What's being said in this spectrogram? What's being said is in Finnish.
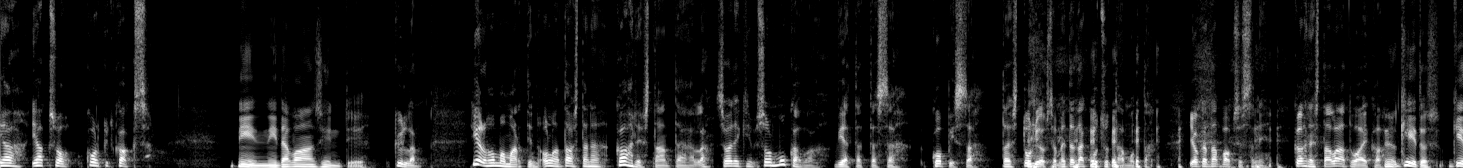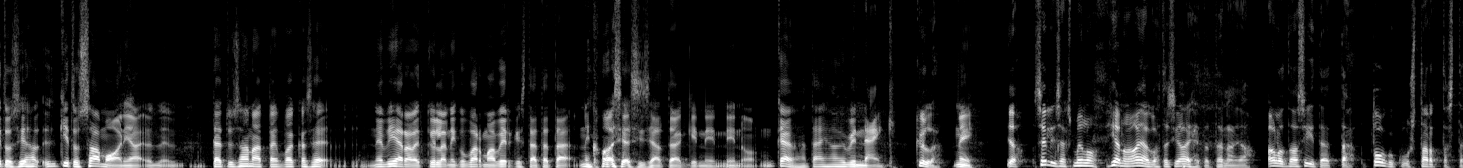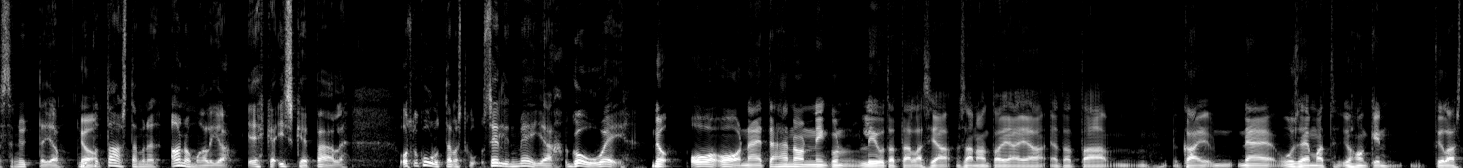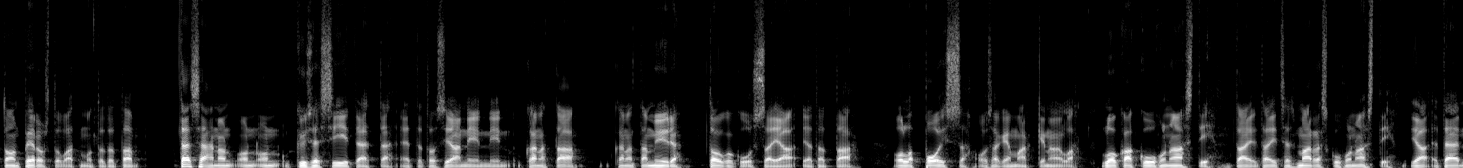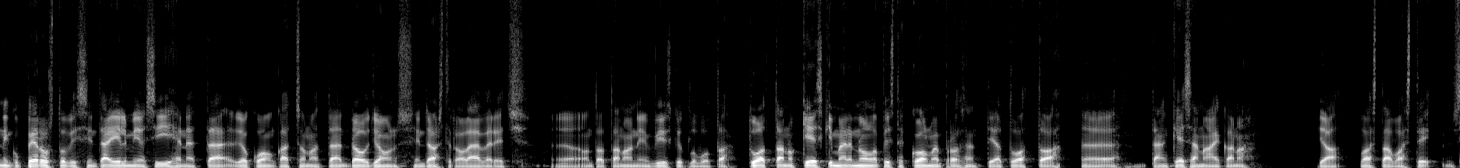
Takapodia jakso 32. Niin, niitä vaan syntyy. Kyllä. Hieno homma Martin, ollaan taas tänään kahdestaan täällä. Se on jotenkin, se on mukavaa viettää tässä kopissa tai studioksi, me tätä kutsutaan, mutta joka tapauksessa niin kahdestaan laatuaikaa. No, kiitos, kiitos, ihan, kiitos samoin. Ja täytyy sanoa, että vaikka se, ne vierailet kyllä niin kuin varmaan virkistää tätä niin kuin asiasisältöäkin, niin, niin on, käyhän tämä ihan hyvin näinkin. Kyllä. Niin. Ja sen lisäksi meillä on hienoja ajankohtaisia aiheita tänään ja aloitetaan siitä, että toukokuu starttasi tässä nyt ja Joo. nyt on taas tämmöinen anomalia ehkä iskee päälle. Ootko kuullut tämmöistä kuin Sellin May ja Go Away? No oo, oo näitähän on niin kuin liuta tällaisia sanontoja ja, ja tota, kai nämä useimmat johonkin tilastoon perustuvat, mutta tota, tässähän on, on, on kyse siitä, että, että tosiaan niin, niin kannattaa, kannattaa myydä toukokuussa ja, ja tota, olla poissa osakemarkkinoilla lokakuuhun asti tai, tai itse asiassa marraskuuhun asti. Ja, ja tämä niin perustuu vissiin tämä ilmiö siihen, että joku on katsonut, että Dow Jones Industrial Average ö, on tota noin, niin 50-luvulta tuottanut keskimäärin 0,3 prosenttia tuottoa ö, tämän kesän aikana ja vastaavasti 7,5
